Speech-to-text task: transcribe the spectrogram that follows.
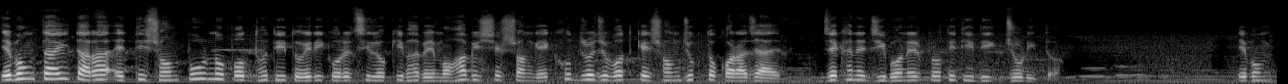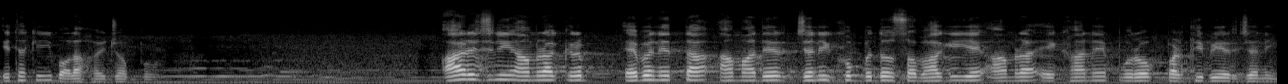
এবং তাই তারা একটি সম্পূর্ণ পদ্ধতি তৈরি করেছিল কীভাবে মহাবিশ্বের সঙ্গে ক্ষুদ্র যুবতকে সংযুক্ত করা যায়, যেখানে জীবনের প্রতিটি দিক জড়িত। এবং এটাকেই বলা হয় যজ্ঞ। আর যিনি আমরা কৃপ এবং আমাদের জনি খুব সৌভাগিয়ে আমরা এখানে পুরো পৃথিবীর জনি।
